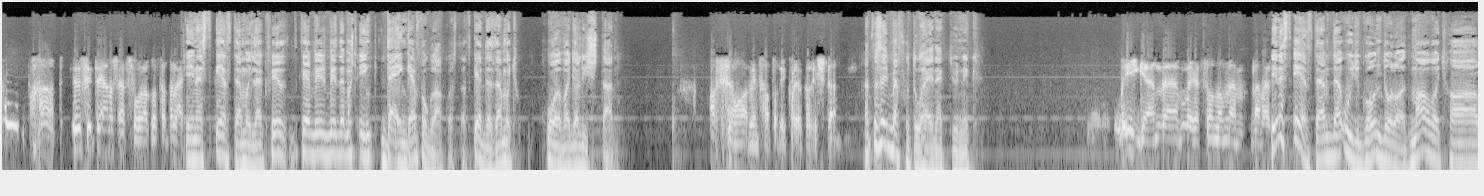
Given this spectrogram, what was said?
Hú, hát őszintén János, ez foglalkoztat a leg... Én ezt értem, hogy legkevésbé, de most én, de engem foglalkoztat. Kérdezem, hogy hol vagy a listán? Azt hiszem 36 vagyok a listán. Hát ez egy befutóhelynek tűnik. Igen, de meg ezt mondom, nem, nem ez. Én ezt értem, de úgy gondolod ma, hogyha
